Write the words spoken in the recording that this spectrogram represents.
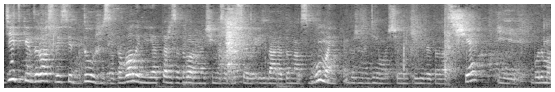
Дітки, дорослі всі дуже задоволені. Я теж задоволена, що ми запросили Ільдара до нас в Умань. Дуже надіємося, що він приїде до нас ще і будемо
